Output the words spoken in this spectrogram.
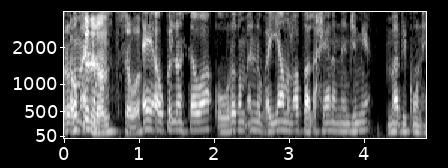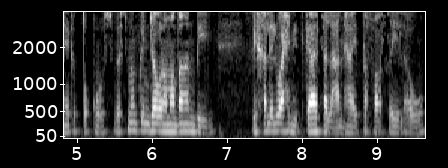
أو إنه- كلهم سوا. إيه أو كلهم سوا. ورغم إنه بأيام العطل أحيانا بننجمع ما بيكون هيك الطقوس. بس ممكن جو رمضان بي بيخلي الواحد يتكاسل عن هاي التفاصيل أو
